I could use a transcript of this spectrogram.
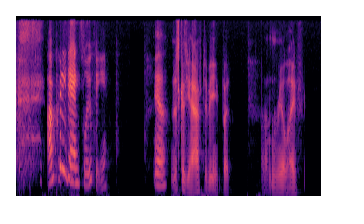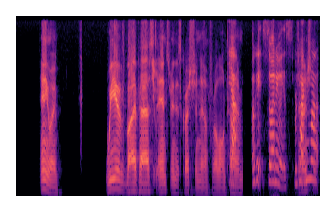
I'm pretty dang floofy. Yeah, just because you have to be, but not in real life. Anyway, we have bypassed Anyway. answering this question now for a long time. Yeah. time. Okay, so anyways, we're talking about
